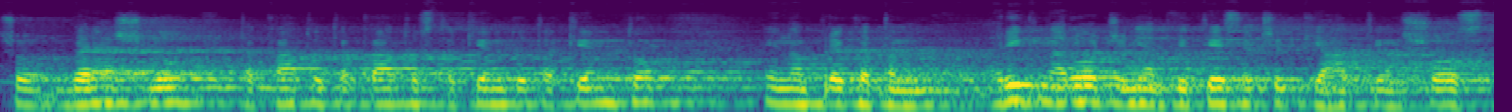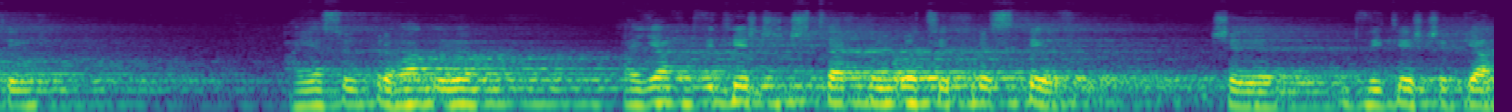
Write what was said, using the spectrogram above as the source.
що береш шлюб така-то, така-то, з таким-то, таким-то, і, наприклад, там рік народження 2005, 2006, а я собі пригадую, а я в 2004 році хрестив, чи в 2005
